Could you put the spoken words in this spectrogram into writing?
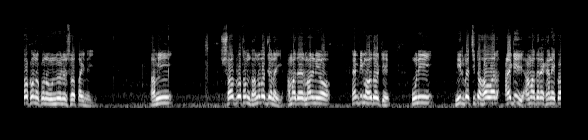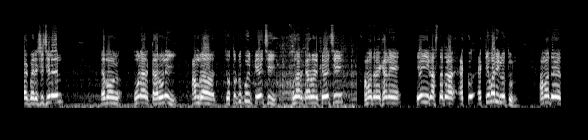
কখনো কোনো উন্নয়নের সভা পাই নাই। আমি সর্বপ্রথম ধন্যবাদ জানাই আমাদের মাননীয় এমপি মহোদয়কে। উনি নির্বাচিত হওয়ার আগেই আমাদের এখানে কয়েকবার এসেছিলেন এবং ওনার কারণেই আমরা যতটুকুই পেয়েছি, ওনার কারণে পেয়েছি। আমাদের এখানে এই রাস্তাটা এক- একেবারেই নতুন। আমাদের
